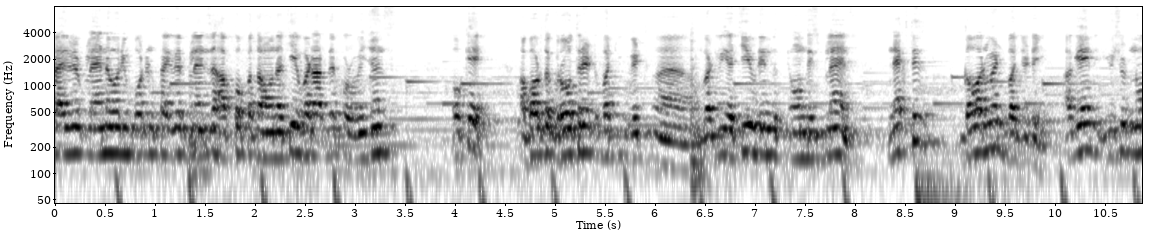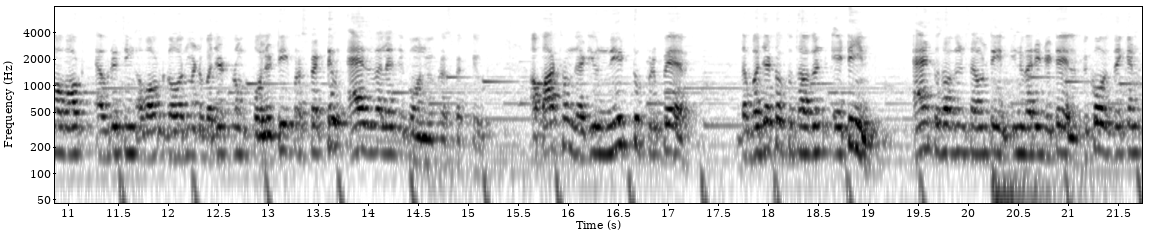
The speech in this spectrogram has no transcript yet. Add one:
फाइव ईयर प्लान है और इंपॉर्टेंट फाइव ईयर प्लान है आपको पता होना चाहिए what are there provision okay about the growth rate what we, uh, what we achieved in on these plans. Next is government budgeting. Again, you should know about everything about government budget from polity perspective as well as economy perspective. Apart from that, you need to prepare the budget of 2018 and 2017 in very detail because they can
